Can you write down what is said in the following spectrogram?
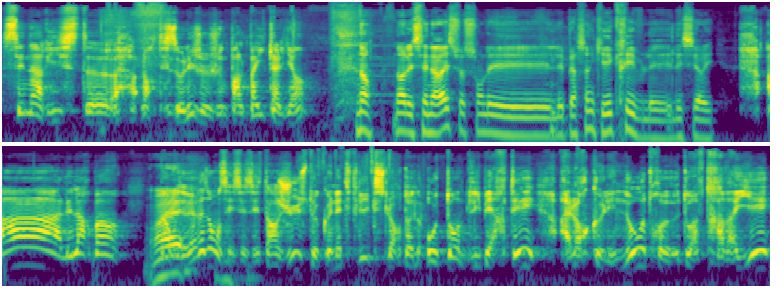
Scénaristes Alors désolé, je, je ne parle pas italien. Non, non, les scénaristes, ce sont les, les personnes qui écrivent les, les séries. Ah, les larbins Non, vous avez raison, c'est injuste que Netflix leur donne autant de liberté alors que les nôtres euh, doivent travailler,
